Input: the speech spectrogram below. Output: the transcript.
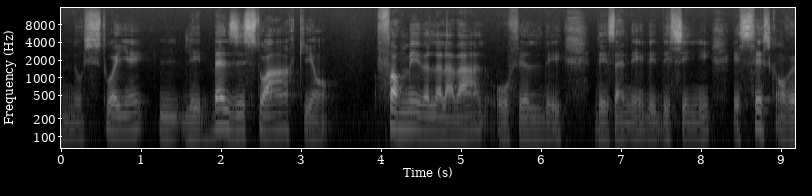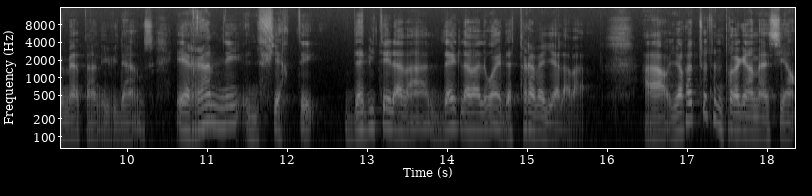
nos citoyens, les belles histoires qui ont formé Ville-de-Laval au fil des, des, années, des décennies, et c'est ce qu'on veut mettre en évidence, et ramener une fierté d'habiter Laval, d'être Lavallois et de travailler à Laval. Alors, il y aura toute une programmation,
